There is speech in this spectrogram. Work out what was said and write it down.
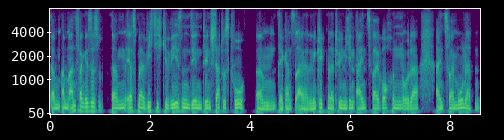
am, am Anfang ist es ähm, erstmal wichtig gewesen, den, den Status quo ähm, der ganzen Einheit. Den kriegt man natürlich nicht in ein, zwei Wochen oder ein, zwei Monaten.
